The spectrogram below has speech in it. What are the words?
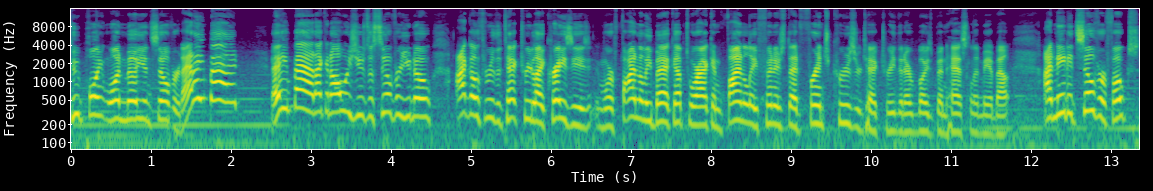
2.1 million silver. That ain't bad. Ain't bad. I can always use the silver. You know, I go through the tech tree like crazy, and we're finally back up to where I can finally finish that French cruiser tech tree that everybody's been hassling me about. I needed silver, folks.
